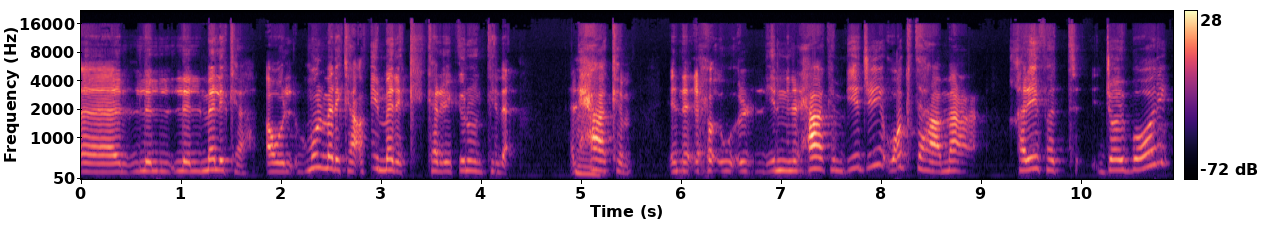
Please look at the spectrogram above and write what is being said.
آه لل... للملكة أو مو الملكة في ملك كانوا يقولون كذا. الحاكم. إن الح... إن الحاكم بيجي وقتها مع خليفة جوي بوي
